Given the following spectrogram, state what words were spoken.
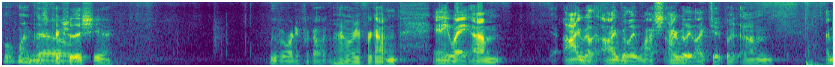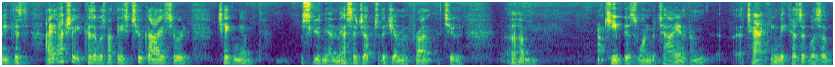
who won best No. picture this year We've already forgotten. I've already forgotten. Anyway, um, I really, I really watched. I really liked it, but um, I mean, because I actually, because it was about these two guys who were taking a, excuse me, a message up to the German front to um, keep this one battalion from attacking because it was a,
